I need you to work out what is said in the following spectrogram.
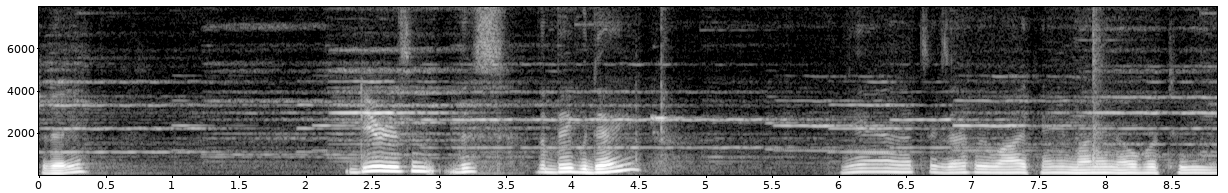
today. Dear, isn't this the big day? Yeah, that's exactly why I came running over to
